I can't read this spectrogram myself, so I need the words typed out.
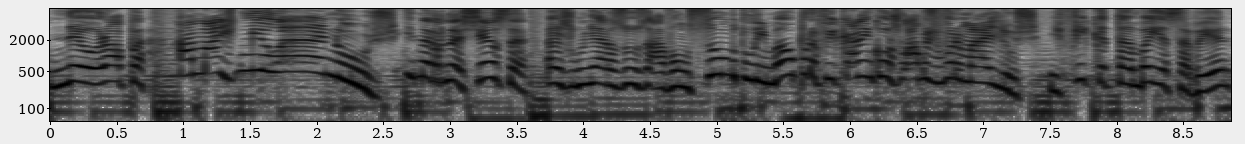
na Europa há mais de mil anos! E na Renascença, as mulheres usavam sumo de limão para ficarem com os lábios vermelhos. E fica também a saber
